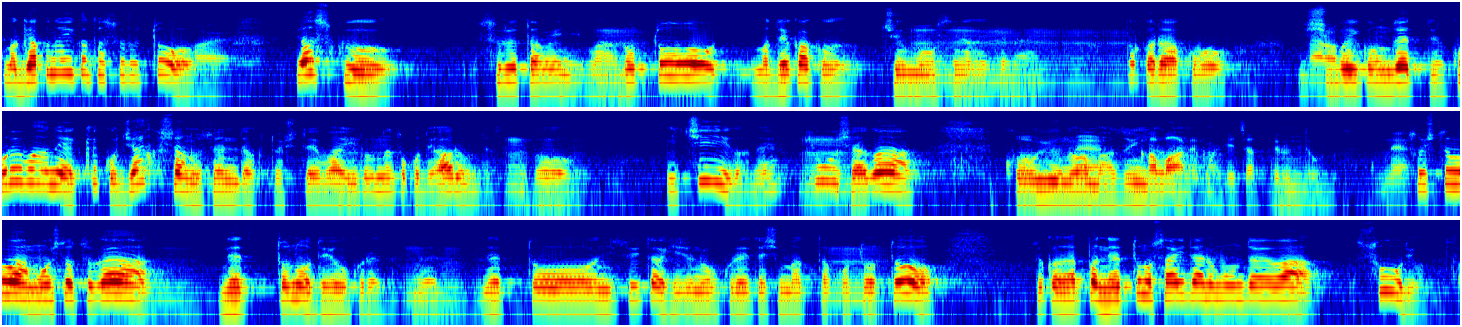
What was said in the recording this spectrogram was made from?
まあ、逆の言い方すると、はい安くするためにはうん。ロットを、まあ、でかく注文しなきゃいけない、だからこう絞り込んでっていう。これはね結構弱者の戦略としてはいろんなところであるんですけど、1位がね強者がこういうのはまずいんじゃないか。カバーで負けちゃってるってことですもんね、そしてはもう一つがうん。ネットの出遅れですね、うんうんうん。ネットについては非常に遅れてしまったことと、それからやっぱりネットの最大の問題は送料です。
